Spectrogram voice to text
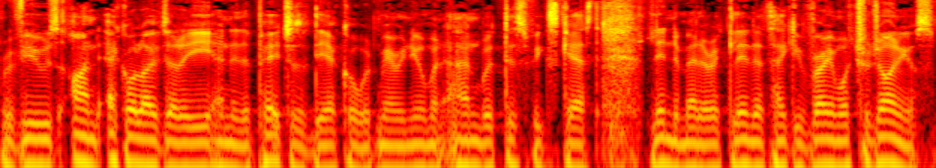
reviews on EchoLive.ie and in the pages of the Echo with Mary Newman and with this week's guest, Linda Mellerick. Linda, thank you very much for joining us.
